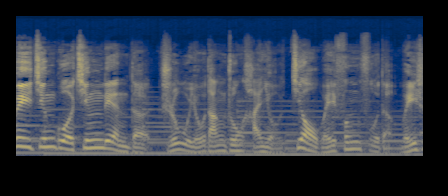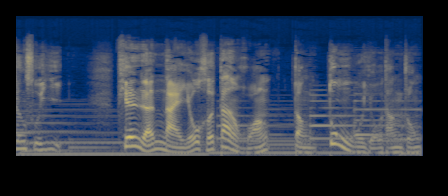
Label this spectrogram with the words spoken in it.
未经过精炼的植物油当中含有较为丰富的维生素 E，天然奶油和蛋黄等动物油当中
